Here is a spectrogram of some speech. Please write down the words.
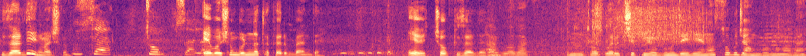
Güzel değil mi aşkım? Güzel. Çok güzel. Evoş'un burnuna takarım ben de. Evet çok güzeller. ama. Abla bak bunun topları çıkmıyor. Bunu deliğe nasıl sokacağım burnuma ben?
